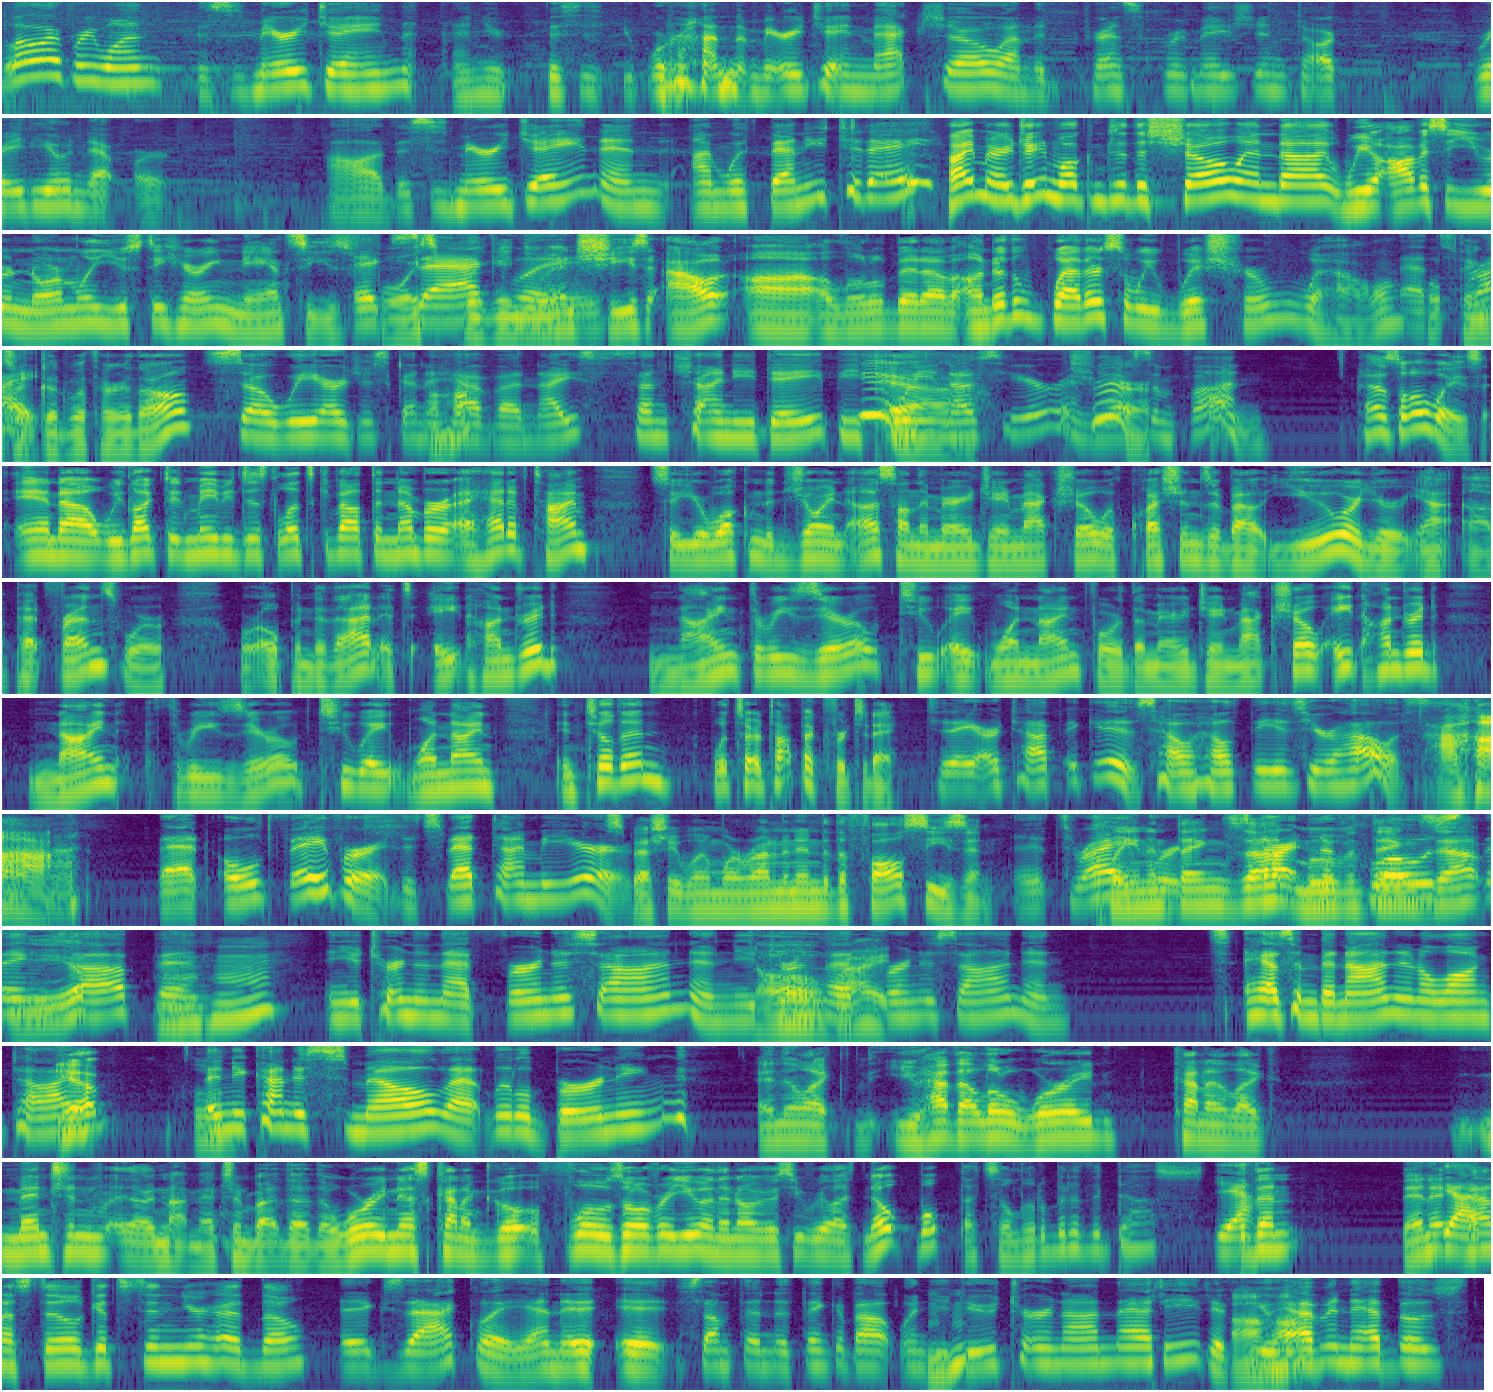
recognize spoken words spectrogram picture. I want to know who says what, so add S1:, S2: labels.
S1: Hello, everyone. This is Mary Jane, and you, this is we're on the Mary Jane Mack Show on the Transformation Talk Radio Network. Uh, this is Mary Jane, and I'm with Benny today.
S2: Hi, Mary Jane. Welcome to the show. And uh, we obviously you are normally used to hearing Nancy's voice bringing you in. She's out uh, a little bit of under the weather, so we wish her well.
S1: That's
S2: Hope things are good with her though.
S1: So we are just going to
S2: Uh-huh.
S1: have a nice sunshiny day between
S2: Yeah,
S1: us here and
S2: sure.
S1: have some fun.
S2: As always. And uh, we'd like to maybe just let's give out the number ahead of time. So you're welcome to join us on the Mary Jane Mack Show with questions about you or your uh, pet friends. We're, we're open to that. It's 800 930 2819 for the Mary Jane Mack Show. 800 930 2819. Until then, what's our topic for today?
S1: Today, our topic is how healthy is your house?
S2: Aha!
S1: That old favorite. It's that time of year.
S2: Especially when we're running into the fall season.
S1: That's right.
S2: cleaning
S1: We're
S2: things up, moving things up.
S1: things
S2: Yep.
S1: up, and
S2: Mm-hmm.
S1: and you're turning that furnace on, and you
S2: Oh,
S1: turn that
S2: right.
S1: furnace on, and it hasn't been on in a long time.
S2: Yep.
S1: Then you kind of smell that little burning.
S2: and then like you have that little worried kind of like mention uh, not mention but the, the worriedness kind of go flows over you and then obviously you realize nope that's a little bit of the dust
S1: Yeah.
S2: but then then it
S1: Yeah.
S2: kind of still gets in your head though
S1: Exactly, and it, it's something to think about when you
S2: Mhm.
S1: do turn on that heat. If you
S2: Uh-huh.
S1: haven't had those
